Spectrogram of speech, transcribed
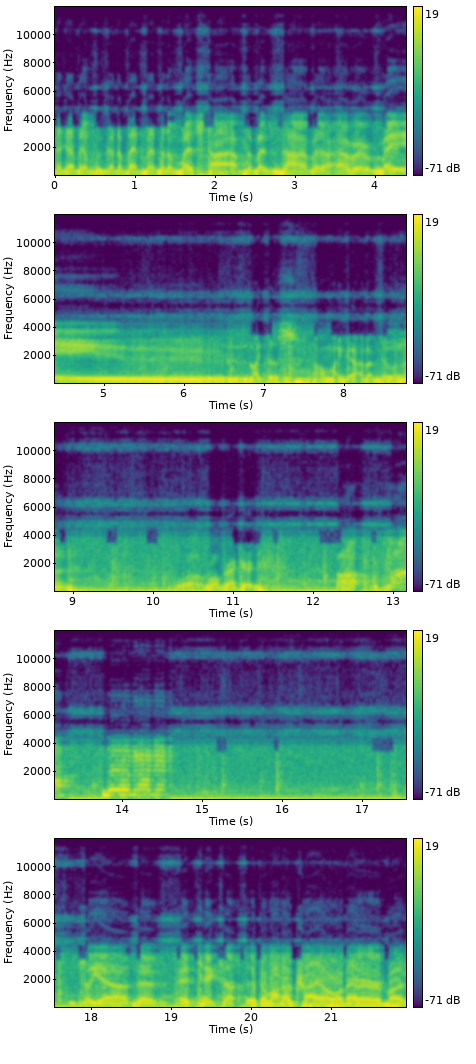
going to get the, the, best, the best time, the best time I ever made. Like this. Oh my god, I'm doing it. World record. Oh! So yeah, the it takes a it's a lot of trial and error, but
